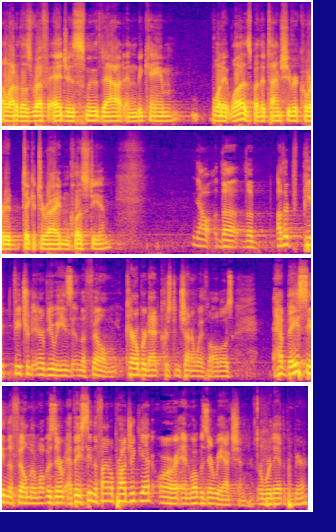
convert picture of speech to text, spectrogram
a lot of those rough edges smoothed out and became what it was by the time she recorded Ticket to Ride and Close to You. Now, the, the other featured interviewees in the film, Carol Burnett, Kristin Chenoweth, all those, have they seen the film and what was their have they seen the final project yet or and what was their reaction or were they at the premiere?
